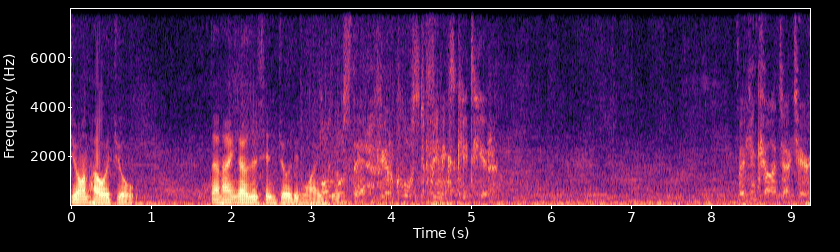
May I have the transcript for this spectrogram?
希望他会救我，但他应该是先救另外一个。 Almost there. We're close to Phoenix Kit here. Making contact here.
